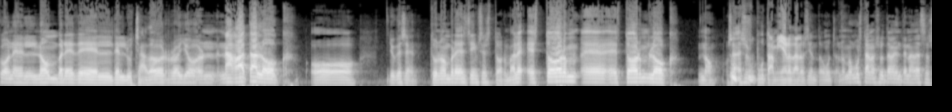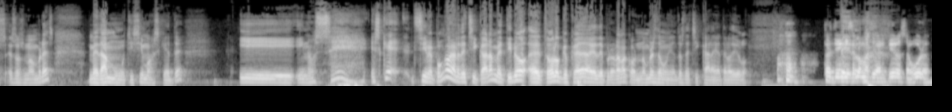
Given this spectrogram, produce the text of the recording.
con el nombre del, luchador, rollo Nagata Locke o yo qué sé, tu nombre es James Storm, ¿vale? Storm, eh, Storm Locke. No, o sea, eso es puta mierda, lo siento mucho. No me gustan absolutamente nada esos, esos nombres. Me dan muchísimo asquete. Y, y, no sé, es que si me pongo a hablar de Chicara, me tiro eh, todo lo que queda de, programa con nombres de movimientos de Chicara, ya te lo digo. Pero tiene que ser lo más divertido, seguro.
